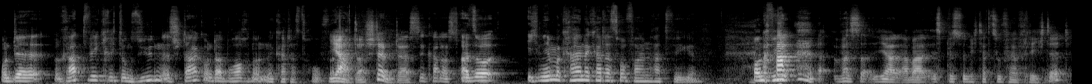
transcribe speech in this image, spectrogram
Und der Radweg Richtung Süden ist stark unterbrochen und eine Katastrophe. Ja, das stimmt, das ist eine Katastrophe. Also ich nehme keine katastrophalen Radwege. Und wie, Was, ja, aber ist, bist du nicht dazu verpflichtet?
